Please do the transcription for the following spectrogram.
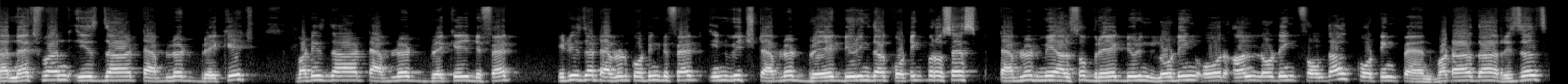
the next one is the tablet breakage what is the tablet breakage defect? It is the tablet coating defect in which tablet break during the coating process. Tablet may also break during loading or unloading from the coating pan. What are the results?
